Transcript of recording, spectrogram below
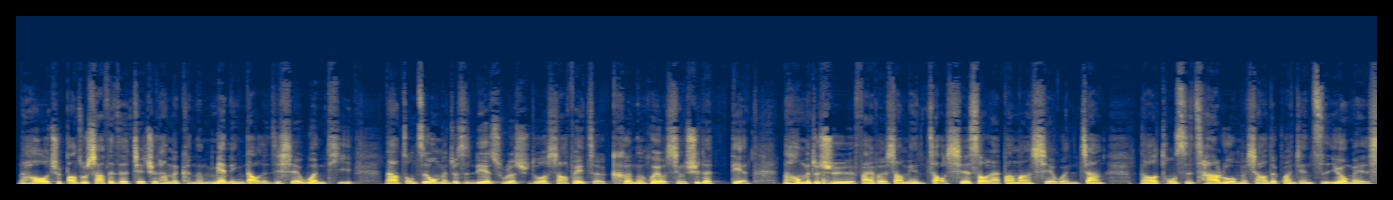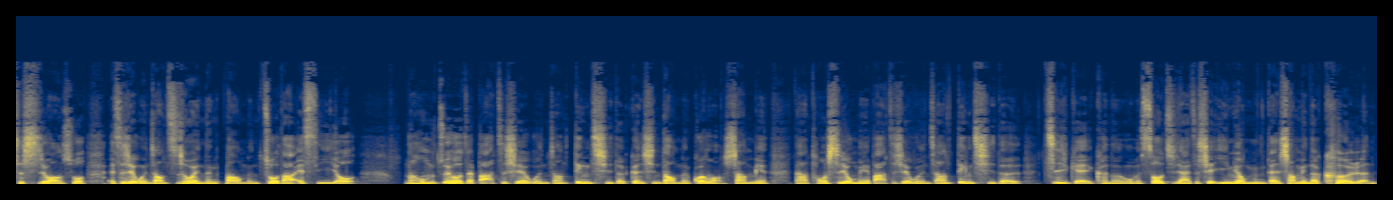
然后去帮助消费者解决他们可能面临到的这些问题。那总之我们就是列出了许多消费者可能会有兴趣的点，然后我们就去 Fiverr 上面找写手来帮忙写文章，然后同时插入我们想要的关键字，因为我们也是希望说，诶这些文章之后也能帮我们做到 SEO。然后我们最后再把这些文章定期的更新到我们官网上面。那同时，我们也把这些文章定期的寄给可能我们搜集来这些 email 名单上面的客人。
